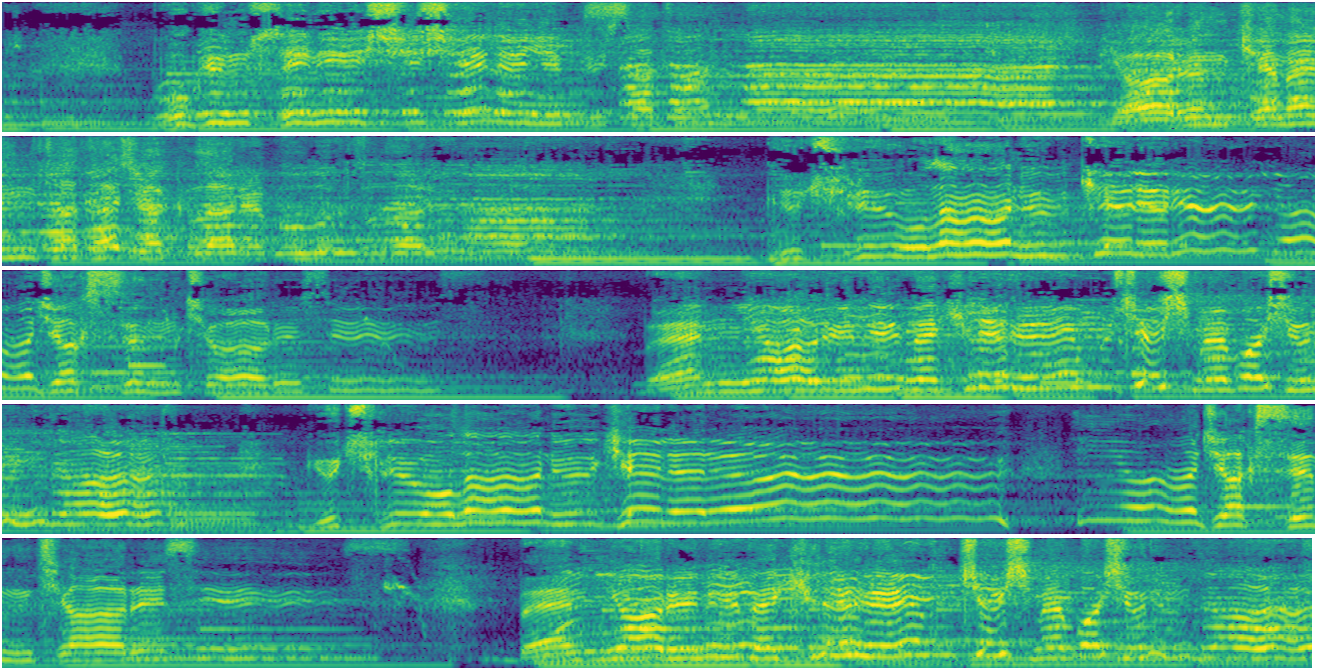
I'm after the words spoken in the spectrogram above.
Bugün seni şişeleyip satanlar Yarın kement atacaklar bulutlarına. Güçlü olan ülkelere yağacaksın çaresiz. Ben yarını beklerim çeşme başında. Güçlü olan ülkelere yağacaksın çaresiz. Ben yarını beklerim çeşme başında.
